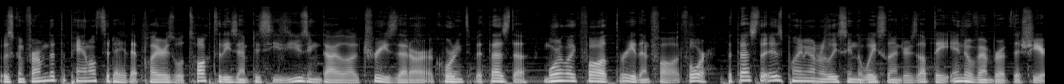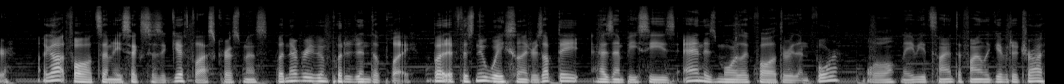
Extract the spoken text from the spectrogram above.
It was confirmed at the panel today that players will talk to these NPCs using dialogue trees that are, according to Bethesda, more like Fallout 3 than Fallout 4. Bethesda is planning on releasing the Wastelanders update in November of this year. I got Fallout 76 as a gift last Christmas, but never even put it into play. But if this new Wastelanders update has NPCs and is more like Fallout 3 than 4, well, maybe it's time to finally give it a try.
